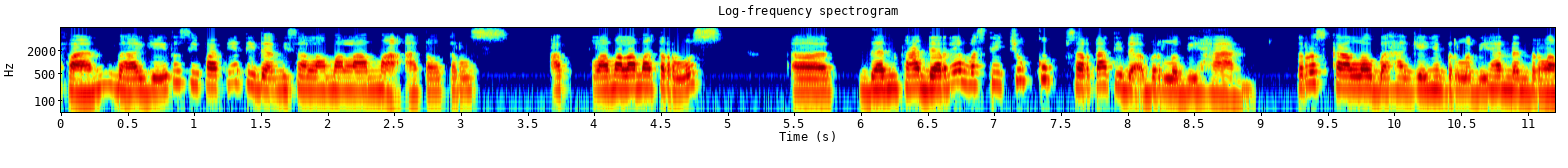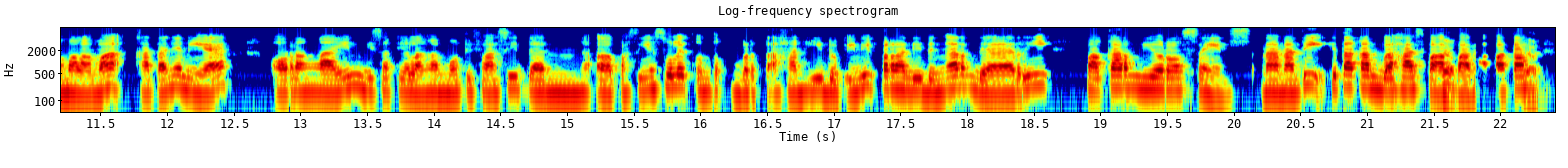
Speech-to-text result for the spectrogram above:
Arfan bahagia itu sifatnya tidak bisa lama-lama atau terus at- lama-lama terus eh, dan kadarnya mesti cukup serta tidak berlebihan. Terus kalau bahagianya berlebihan dan berlama-lama, katanya nih ya, orang lain bisa kehilangan motivasi dan eh, pastinya sulit untuk bertahan hidup. Ini pernah didengar dari pakar neuroscience. Nah, nanti kita akan bahas Pak Siap, Arfan, apakah siap.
